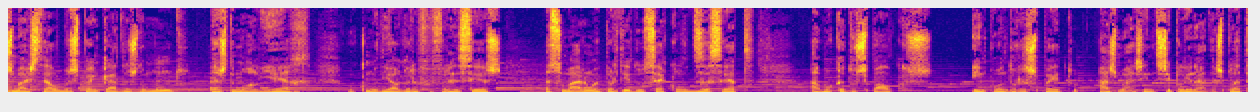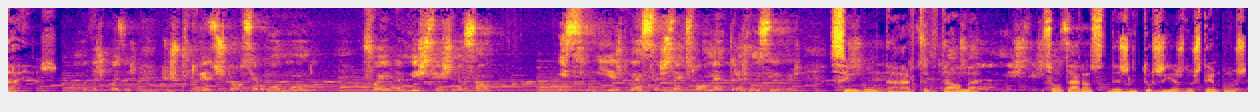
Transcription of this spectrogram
As mais célebres pancadas do mundo, as de Molière, o comediógrafo francês, assumaram a partir do século XVII à boca dos palcos, impondo respeito às mais indisciplinadas plateias. Uma das coisas que os portugueses trouxeram ao mundo foi a miscigenação Isso e as doenças sexualmente transmissíveis. Símbolo da arte de Talma, soltaram-se das liturgias dos templos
